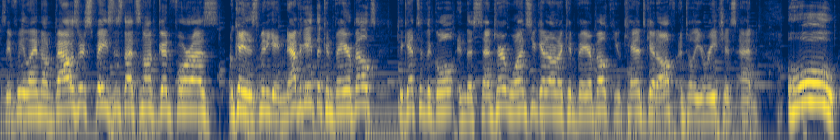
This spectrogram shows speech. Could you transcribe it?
So if we land on Bowser spaces, that's not good for us. Okay, this minigame. Navigate the conveyor belts to get to the goal in the center. Once you get on a conveyor belt, you can't get off until you reach its end. Oh,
